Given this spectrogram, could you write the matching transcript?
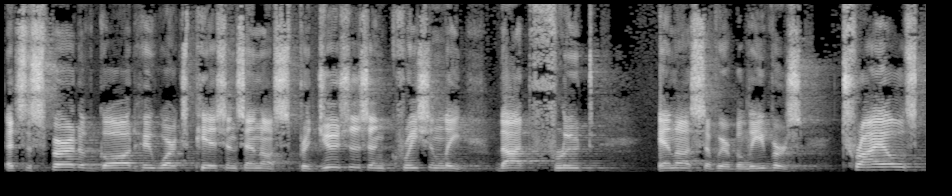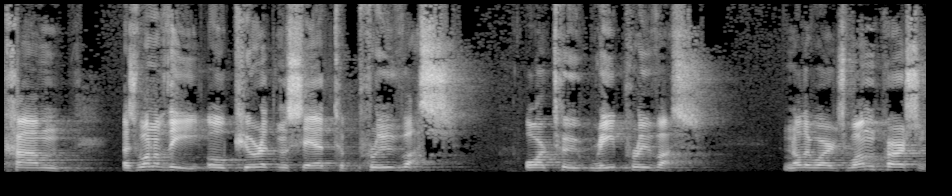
It's the Spirit of God who works patience in us, produces increasingly that fruit in us if we're believers. Trials come, as one of the old Puritans said, to prove us or to reprove us. In other words, one person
